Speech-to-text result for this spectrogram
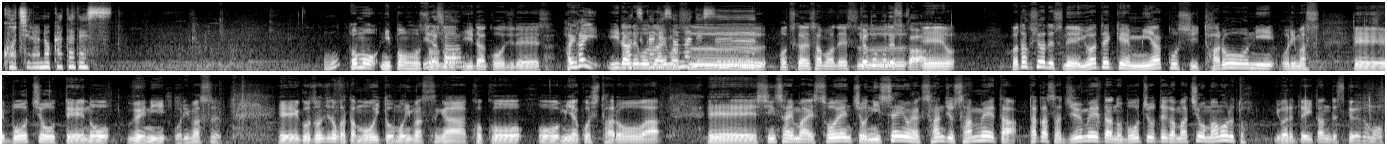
こちらの方です。どうも日本放送の飯田浩二です。はいはい飯田でございます。お疲れ様です。今日どこですか、えー私はですね岩手県宮古市太郎におります、えー、防潮堤の上におります、えー、ご存知の方も多いと思いますがここ宮古市太郎は、えー、震災前総延長2433メーター高さ10メーターの防潮堤が街を守ると言われていたんですけれども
